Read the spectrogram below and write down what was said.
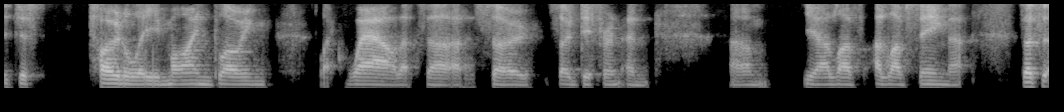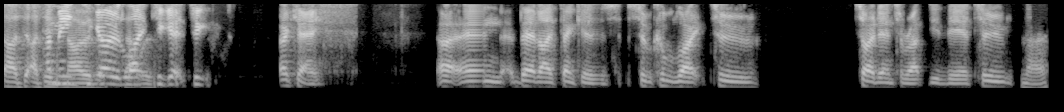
it just totally mind blowing. Like wow, that's uh, so so different and um, yeah, I love I love seeing that. So that's I, I didn't I mean, know to go like was... to get to okay, uh, and that I think is super cool. Like to sorry to interrupt you there. To no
